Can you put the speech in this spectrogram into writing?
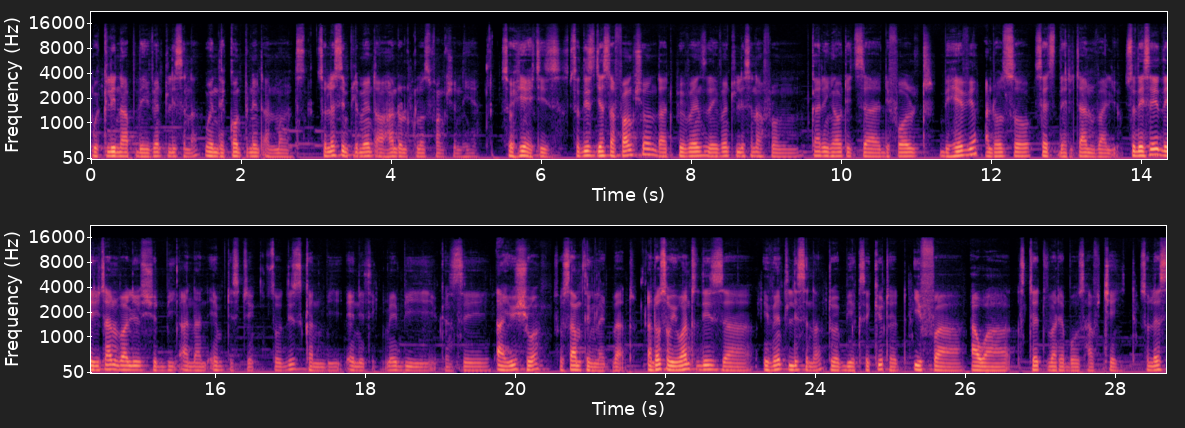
we clean up the event listener when the component unmounts. So let's implement our handle close function here. So here it is. So this is just a function that prevents the event listener from carrying out its uh, default behavior and also sets the return value. So they say the return value should be an, an empty string. So this can be anything. Maybe you can say are you sure? So something like that. And also we want this uh, event listener to be executed if uh, our state variables have changed. So let's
